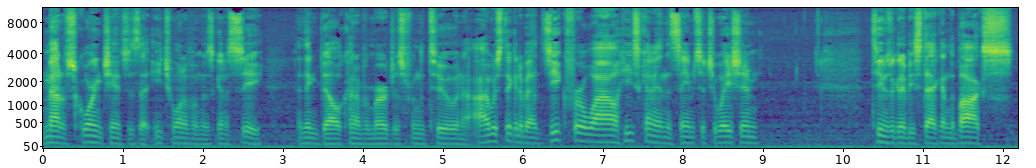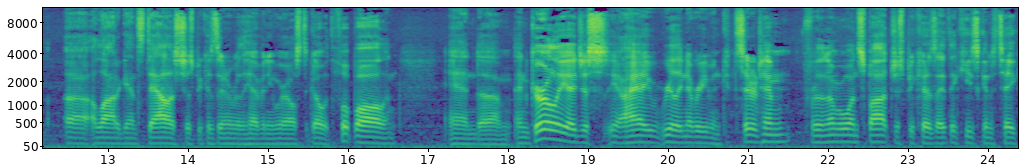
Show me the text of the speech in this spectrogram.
amount of scoring chances that each one of them is going to see, I think Bell kind of emerges from the two. And I was thinking about Zeke for a while. He's kind of in the same situation. Teams are going to be stacking the box uh, a lot against Dallas just because they don't really have anywhere else to go with the football and and um, and Gurley, I just you know I really never even considered him for the number one spot just because I think he's going to take.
